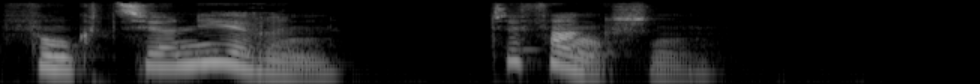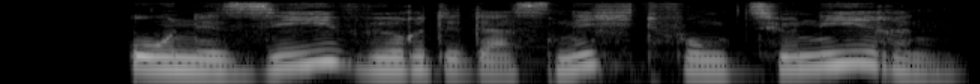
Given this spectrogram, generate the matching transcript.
funktionieren, to function. Ohne sie würde das nicht funktionieren.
